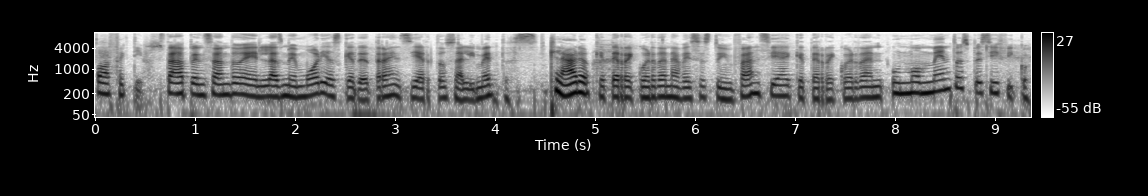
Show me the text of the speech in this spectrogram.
o afectivos. Estaba pensando en las memorias que te traen ciertos alimentos, Claro, que te recuerdan a veces tu infancia, que te recuerdan un momento específico.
